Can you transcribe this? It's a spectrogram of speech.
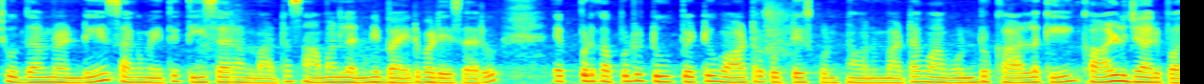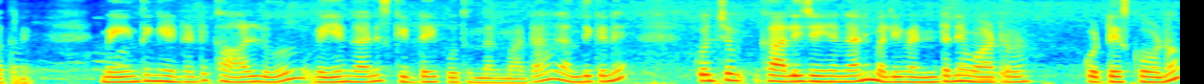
చూద్దాం రండి. సగం అయితే తీసారనమాట సామాన్లు అన్నీ బయటపడేశారు. ఎప్పటికప్పుడు ట్యూబ్ పెట్టి వాటర్ కొట్టేసుకుంటున్నాం అనమాట ఆ ఒండ్రు కాళ్ళకి కాళ్ళు జారిపోతున్నాయి. మెయిన్ థింగ్ ఏంటంటే కాళ్ళు వేయంగానే స్కిడ్ అయిపోతుంది అనమాట అందుకనే కొంచెం ఖాళీ చేయంగానే మళ్ళీ వెంటనే వాటర్ కొట్టేసుకోవడం.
